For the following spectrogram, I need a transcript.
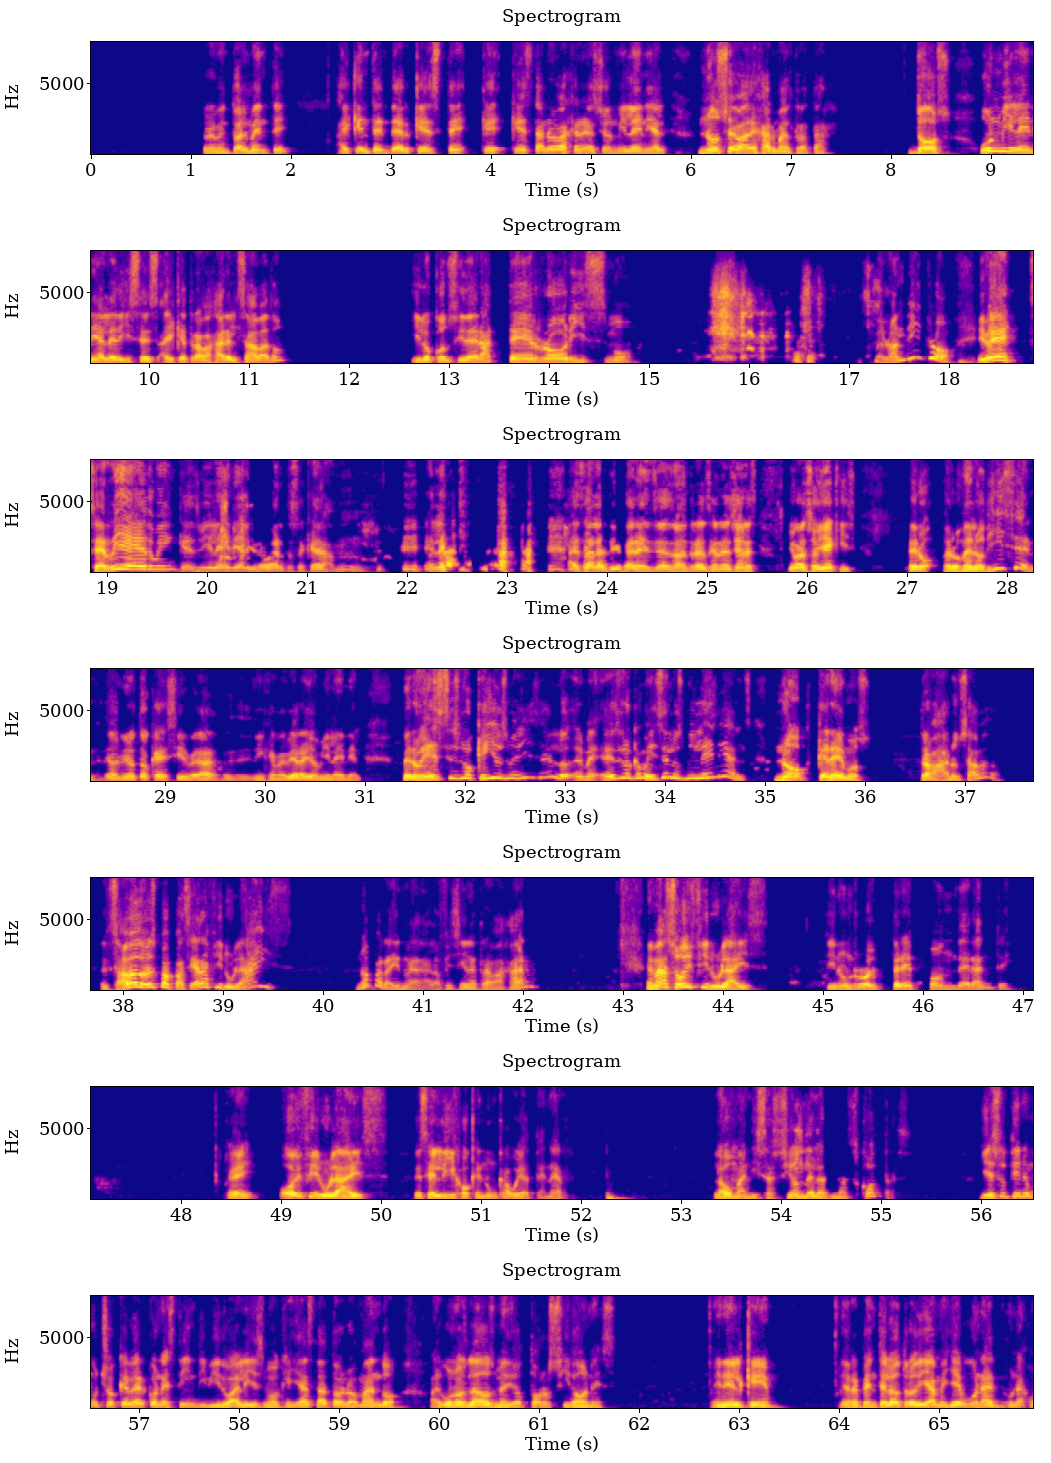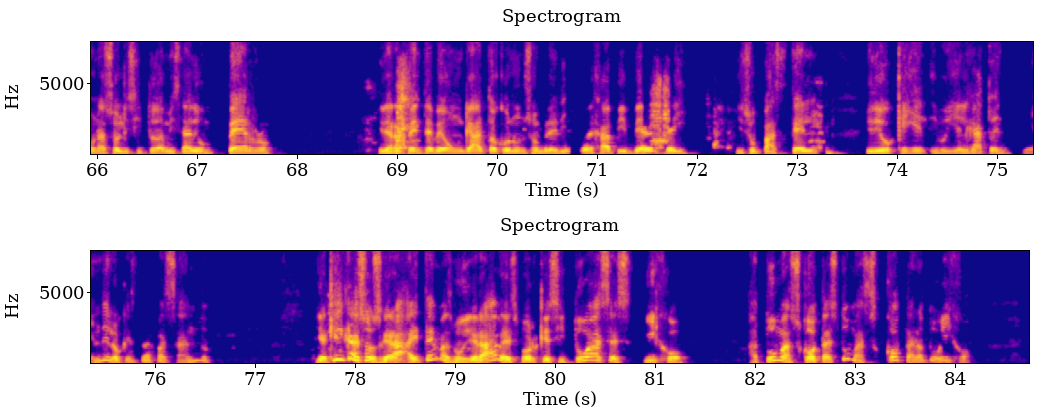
Pero eventualmente hay que entender que, este, que, que esta nueva generación millennial no se va a dejar maltratar. Dos, un millennial le dices hay que trabajar el sábado y lo considera terrorismo. Me lo han dicho. Y ve, se ríe Edwin, que es millennial, y Roberto se queda. Mm, Ahí están las diferencias ¿no? entre las generaciones. Yo soy X, pero, pero me lo dicen. Ni lo tengo que decir, ¿verdad? Ni que me viera yo millennial. Pero eso es lo que ellos me dicen, es lo que me dicen los millennials. No queremos trabajar un sábado. El sábado es para pasear a Firulais, no para irme a la oficina a trabajar. Además, hoy Firulais tiene un rol preponderante. Hoy Firulais es el hijo que nunca voy a tener. La humanización de las mascotas. Y eso tiene mucho que ver con este individualismo que ya está tomando algunos lados medio torcidones, en el que de repente el otro día me llevo una, una solicitud de amistad de un perro y de repente veo un gato con un sombrerito de Happy Birthday y su pastel. Y digo, ¿qué? ¿Y el gato entiende lo que está pasando? Y aquí hay casos, hay temas muy graves, porque si tú haces hijo a tu mascota, es tu mascota, no tu hijo.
